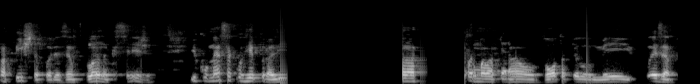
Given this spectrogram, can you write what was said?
uma pista, por exemplo, plana que seja, e começa a correr por ali, uma lateral, volta pelo meio. Por exemplo,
